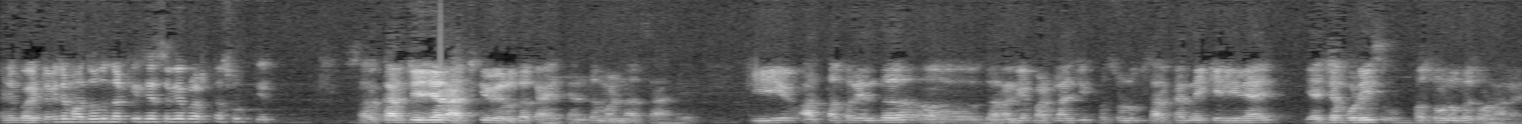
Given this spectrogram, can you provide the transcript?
आणि बैठकीच्या माध्यमातून नक्कीच हे सगळे प्रश्न सुटतील. सरकारचे जे राजकीय विरोधक आहेत त्यांचं म्हणणं असं आहे की आतापर्यंत जरांगे पाटलांची फसवणूक सरकारने केलेली आहे याच्यापुढे फसवणूकच होणार आहे.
